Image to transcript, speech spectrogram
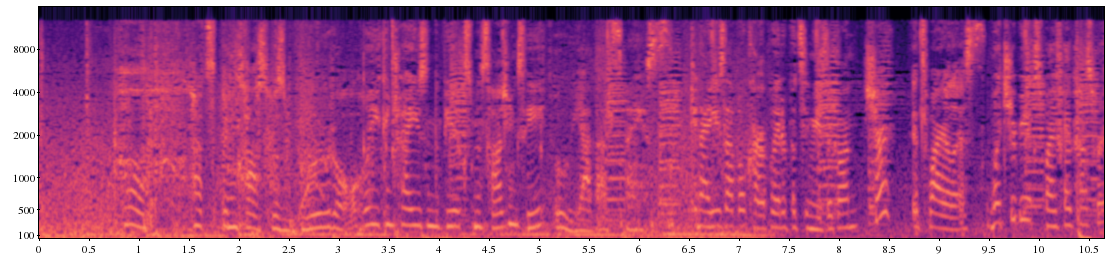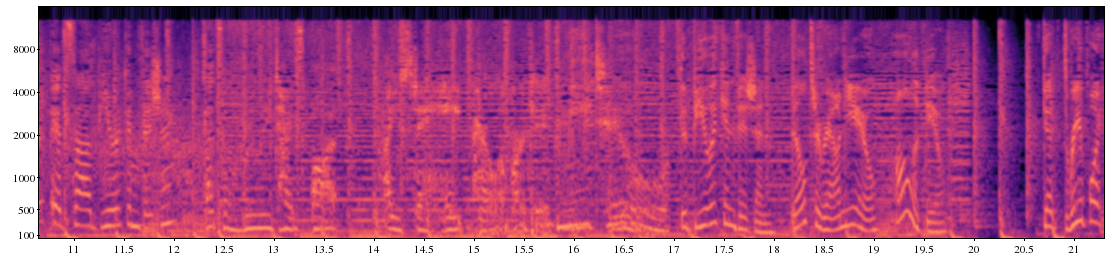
Oh, that spin class was brutal. Well, you can try using the Buick's massaging seat. Ooh, yeah, that's nice. Can I use Apple CarPlay to put some music on? Sure, it's wireless. What's your Buick's Wi-Fi password? It's uh, Buick Envision. That's a really tight spot. I used to hate parallel parking. Me too. The Buick Envision, built around you, all of you. Get 3.9%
